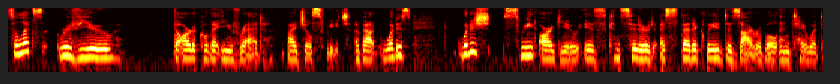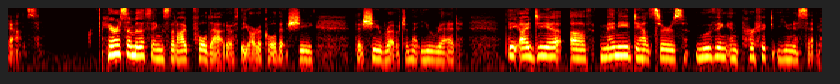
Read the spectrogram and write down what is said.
So let's review the article that you've read by Jill Sweet about what is what does Sweet argue is considered aesthetically desirable in Tewa dance. Here are some of the things that I pulled out of the article that she that she wrote and that you read. The idea of many dancers moving in perfect unison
